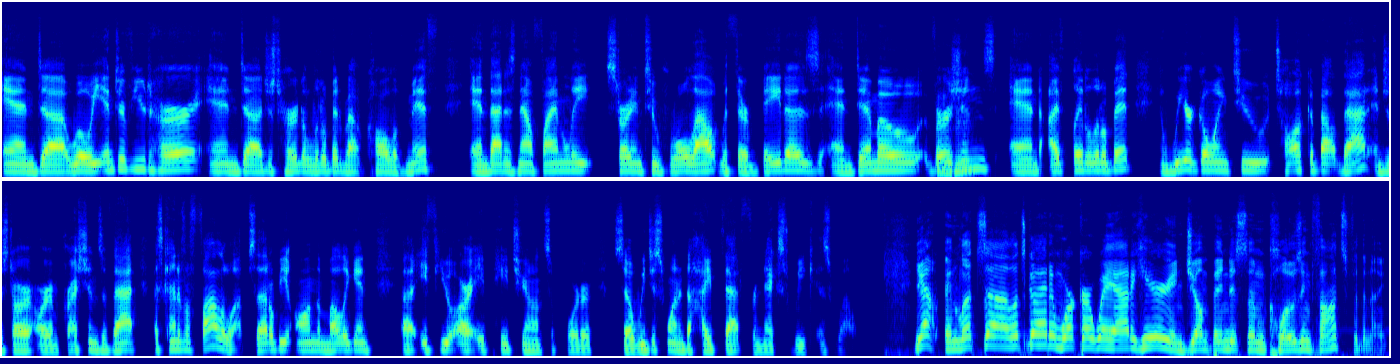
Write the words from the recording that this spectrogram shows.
And uh, well, we interviewed her and uh, just heard a little bit about Call of Myth, and that is now finally starting to roll out with their betas and demo versions. And I've played a little bit, and we are going to talk about that and just our, our impressions of that as kind of a follow up. So that'll be on the Mulligan uh, if you are a Patreon supporter. So we just wanted to hype that for next week as well. Yeah, and let's uh let's go ahead and work our way out of here and jump into some closing thoughts for the night.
